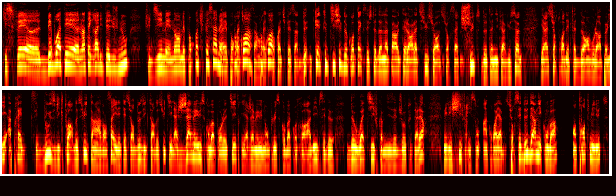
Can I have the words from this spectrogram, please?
qui se fait euh, déboîter euh, l'intégralité du genou, tu te dis, mais non, mais pourquoi tu fais ça, mec? Ouais, pourquoi, Pourquoi? tu fais ça en fait? Pourquoi? Pourquoi tu fais ça? Deux- Quelques petits chiffres de contexte et je te donne la parole Taylor là-dessus sur, sur cette chute de Tony Ferguson. Il reste sur trois défaites de rang, vous le rappeliez. Après, c'est 12 victoires de suite. hein. Avant ça, il était sur 12 victoires de suite. Il a jamais eu ce combat pour le titre. Il a jamais eu non plus ce combat contre Rabib. C'est de, de what if, comme disait Joe tout à l'heure. Mais les chiffres, ils sont incroyables. Sur ces deux derniers combats, en 30 minutes,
